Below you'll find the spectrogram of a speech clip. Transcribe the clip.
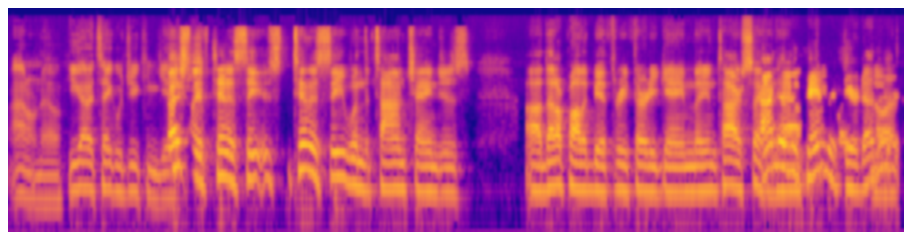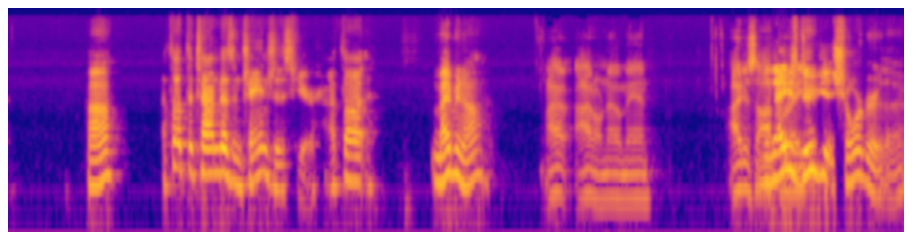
I don't know. You got to take what you can get. Especially if Tennessee, Tennessee, when the time changes, uh, that'll probably be a 3:30 game. The entire second time doesn't change this year, does it? Huh? I thought the time doesn't change this year. I thought maybe not. I I don't know, man. I just the operate... days do get shorter though.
